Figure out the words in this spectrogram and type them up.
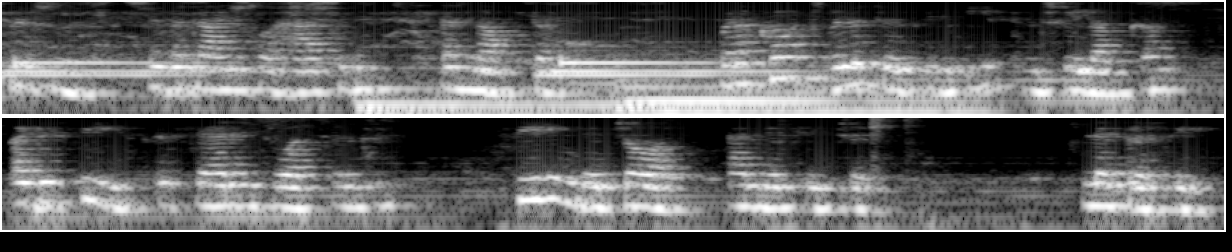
Christmas is a time for happiness and laughter. But across villages in eastern Sri Lanka, a disease is staring to our children, Feeling their joy and their future. Leprosy.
